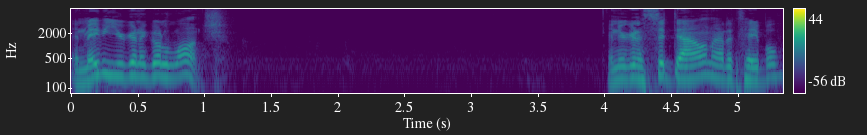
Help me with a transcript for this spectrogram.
And maybe you're going to go to lunch. And you're going to sit down at a table,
